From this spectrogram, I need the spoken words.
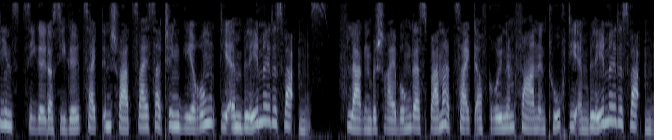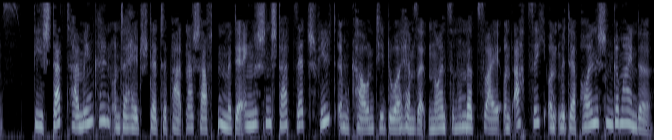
Dienstsiegel Das Siegel zeigt in schwarz-weißer Tingierung die Embleme des Wappens. Flaggenbeschreibung Das Banner zeigt auf grünem Fahnentuch die Embleme des Wappens. Die Stadt Hamminkeln unterhält Städtepartnerschaften mit der englischen Stadt Sedgefield im County Durham seit 1982 und mit der polnischen Gemeinde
